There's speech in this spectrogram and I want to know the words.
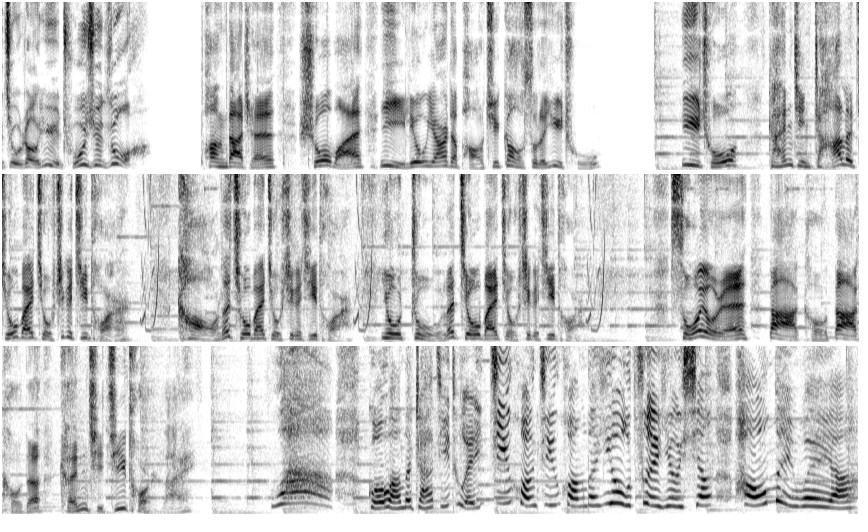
就让御厨去做。胖大臣说完，一溜烟的跑去告诉了御厨。御厨赶紧炸了九百九十个鸡腿儿，烤了九百九十个鸡腿儿，又煮了九百九十个鸡腿儿。所有人大口大口地啃起鸡腿来。哇，国王的炸鸡腿金黄金黄的，又脆又香，好美味呀！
